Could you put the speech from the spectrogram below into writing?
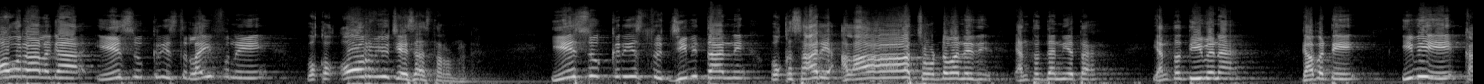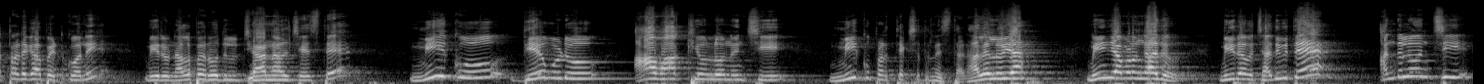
ఓవరాల్గా యేసుక్రీస్తు లైఫ్ని ఒక ఓవర్వ్యూ చేసేస్తారన్నమాట. యేసుక్రీస్తు జీవితాన్ని ఒకసారి అలా చూడడం అనేది ఎంత ధన్యత ఎంత దీవెన? కాబట్టి ఇవి కట్టడిగా పెట్టుకొని మీరు నలభై రోజులు ధ్యానాలు చేస్తే మీకు దేవుడు ఆ వాక్యంలో నుంచి మీకు ప్రత్యక్షతను ఇస్తాడు. హల్లెలూయా! మేం చెప్పడం కాదు. మీరు అవి చదివితే అందులోంచి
